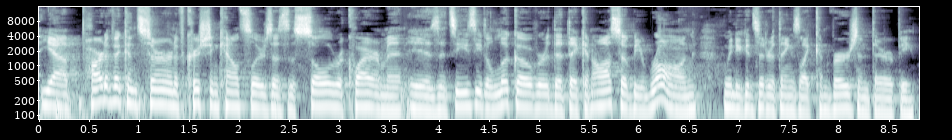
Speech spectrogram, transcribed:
yeah, part of a concern of Christian counselors as the sole requirement is it's easy to look over that they can also be wrong when you consider things like conversion therapy.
